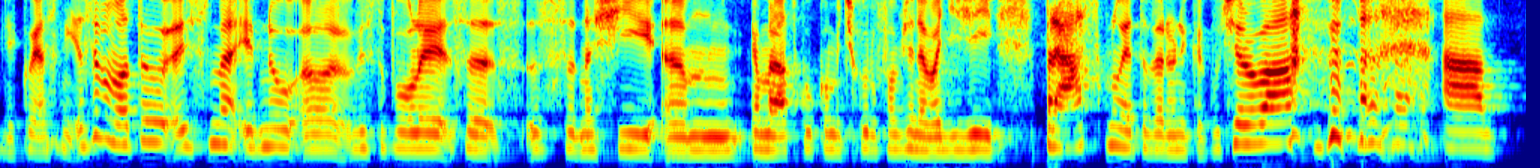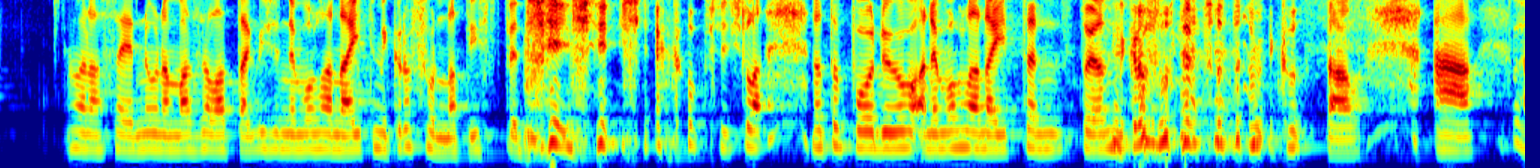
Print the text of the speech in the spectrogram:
jako jasný. Já si pamatuju, že jsme jednou uh, vystupovali se, s, s naší um, kamarádkou komičkou, doufám, že nevadí, že jí prásknu, je to Veronika Kučerová. a Ona se jednou namazala tak, že nemohla najít mikrofon na té stage, že jako přišla na to pódium a nemohla najít ten stojan s mikrofonem, co tam jako stál. A, uh,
